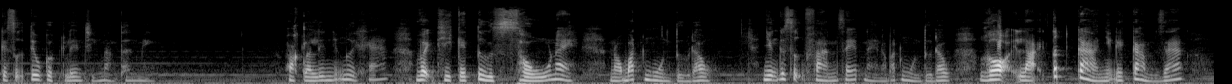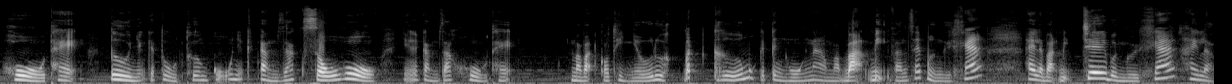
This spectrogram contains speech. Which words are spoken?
cái sự tiêu cực lên chính bản thân mình. Hoặc là lên những người khác. Vậy thì cái từ xấu này nó bắt nguồn từ đâu? Những cái sự phán xét này nó bắt nguồn từ đâu? Gọi lại tất cả những cái cảm giác hổ thẹn từ những cái tổn thương cũ, những cái cảm giác xấu hổ, những cái cảm giác hổ thẹn mà bạn có thể nhớ được bất cứ một cái tình huống nào mà bạn bị phán xét bởi người khác, hay là bạn bị chê bởi người khác, hay là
